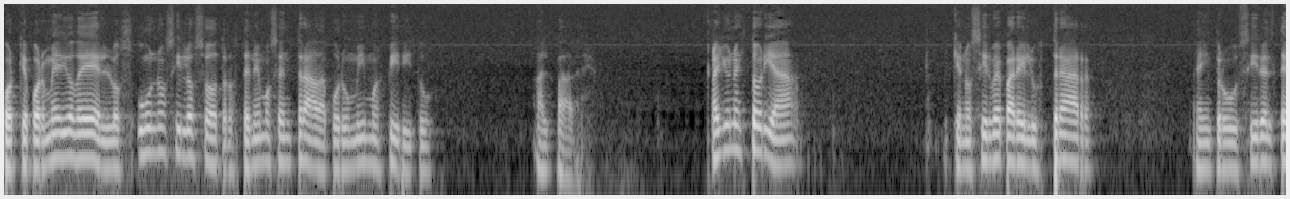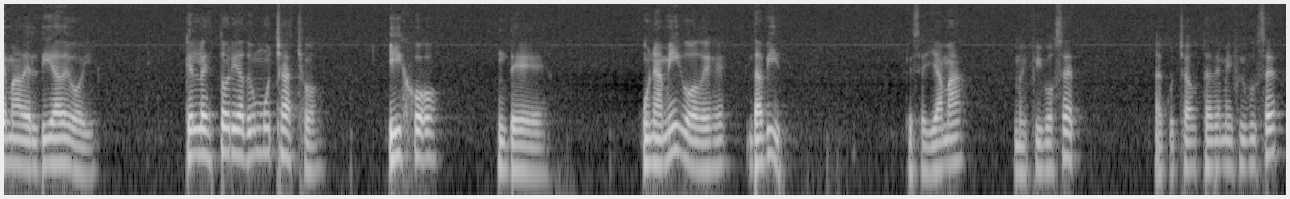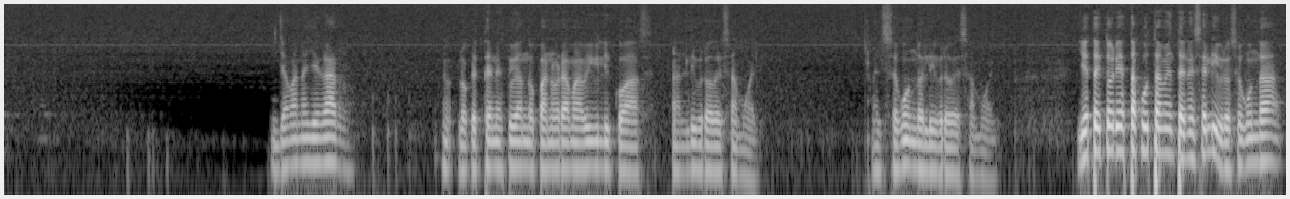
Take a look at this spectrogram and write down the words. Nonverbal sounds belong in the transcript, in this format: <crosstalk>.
porque por medio de él los unos y los otros tenemos entrada por un mismo espíritu al Padre. Hay una historia que nos sirve para ilustrar e introducir el tema del día de hoy, que es la historia de un muchacho, hijo de un amigo de David, que se llama Mefiboset. ¿Ha escuchado usted de Mefiboset? Ya van a llegar lo que estén estudiando panorama bíblico al libro de Samuel, el segundo libro de Samuel. Y esta historia está justamente en ese libro, segunda,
